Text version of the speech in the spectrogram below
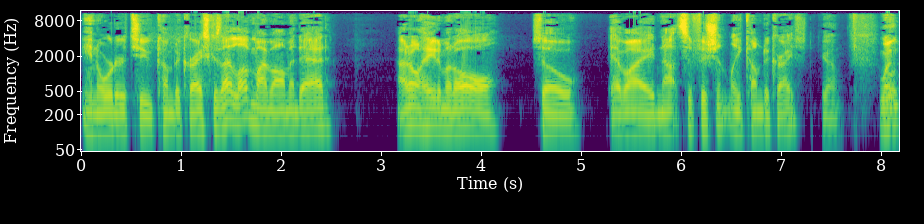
in order to come to Christ? Because I love my mom and dad, I don't hate them at all. So have I not sufficiently come to Christ? Yeah. One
